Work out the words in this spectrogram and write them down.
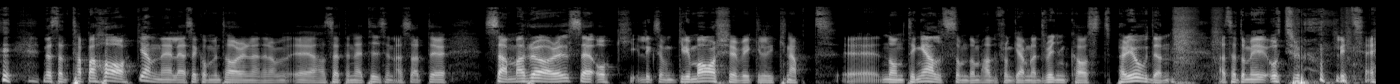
nästan tappar hakan när jag läser kommentarerna när de eh, har sett den här teasern. Alltså att eh, samma rörelse och liksom grimaser, vilket är knappt eh, någonting alls som de hade från gamla Dreamcast-perioden. Alltså att de är otroligt eh,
